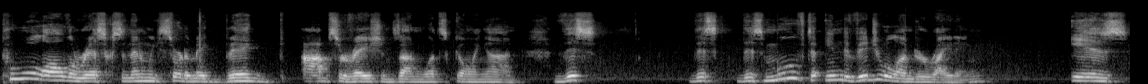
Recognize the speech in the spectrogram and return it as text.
pool all the risks and then we sort of make big observations on what's going on. This this this move to individual underwriting is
